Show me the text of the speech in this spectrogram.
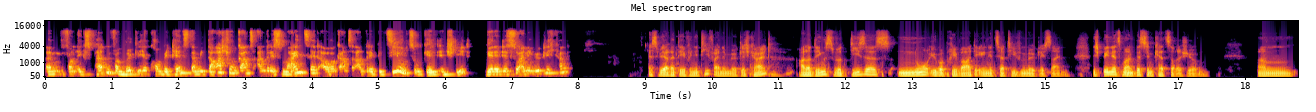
ähm, von Experten, von wirklicher Kompetenz, damit da schon ein ganz anderes Mindset, auch eine ganz andere Beziehung zum Geld entsteht? Wäre das so eine Möglichkeit? Es wäre definitiv eine Möglichkeit. Allerdings wird dieses nur über private Initiativen möglich sein. Ich bin jetzt mal ein bisschen ketzerisch, Jürgen. Ähm,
